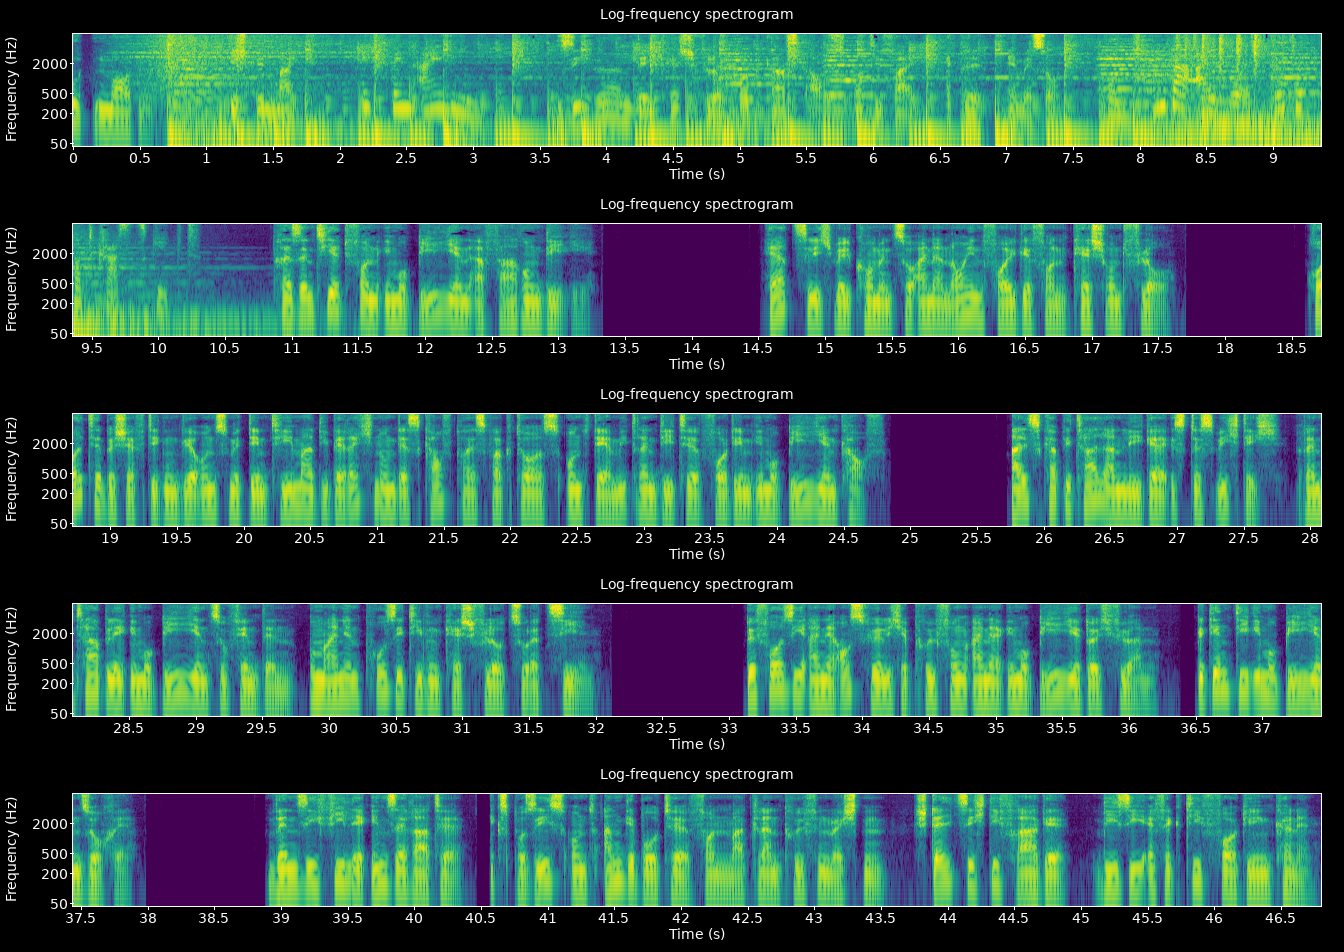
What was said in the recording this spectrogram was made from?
Guten Morgen. Ich bin Mike. Ich bin Eileen. Sie hören den Cashflow Podcast auf Spotify, Apple, Amazon. Und überall, wo es gute Podcasts gibt. Präsentiert von Immobilienerfahrung.de. Herzlich willkommen zu einer neuen Folge von Cash und Flow. Heute beschäftigen wir uns mit dem Thema die Berechnung des Kaufpreisfaktors und der Mietrendite vor dem Immobilienkauf. Als Kapitalanleger ist es wichtig, rentable Immobilien zu finden, um einen positiven Cashflow zu erzielen. Bevor Sie eine ausführliche Prüfung einer Immobilie durchführen, beginnt die Immobiliensuche. Wenn Sie viele Inserate, Exposés und Angebote von Maklern prüfen möchten, stellt sich die Frage, wie Sie effektiv vorgehen können.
